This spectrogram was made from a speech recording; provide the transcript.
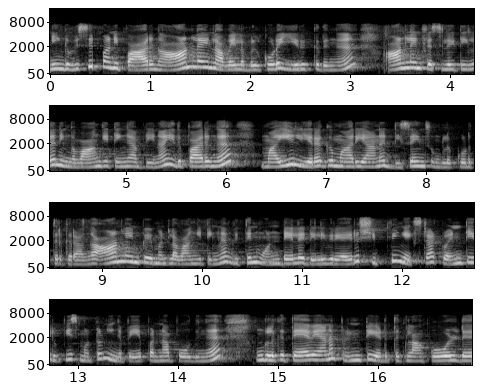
நீங்கள் விசிட் பண்ணி பாருங்கள் ஆன்லைன் அவைலபிள் கூட இருக்குதுங்க. ஆன்லைன் ஃபெசிலிட்டியில் நீங்கள் வாங்கிட்டீங்க அப்படின்னா இது பாருங்கள் மயில் இறகு மாதிரியான டிசைன்ஸ் உங்களுக்கு கொடுத்துருக்குறாங்க. ஆன்லைன் பேமெண்ட்டில் வாங்கிட்டிங்கன்னா வித்தின் ஒன் டேல டெலிவரி ஆயிரும். ஷிப்பிங் எக்ஸ்ட்ரா டுவெண்ட்டி ருபீஸ் மட்டும் நீங்கள் பே பண்ணால் போதுங்க. உங்களுக்கு தேவையான பிரிண்ட்டு எடுத்துக்கலாம். கோல்டு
